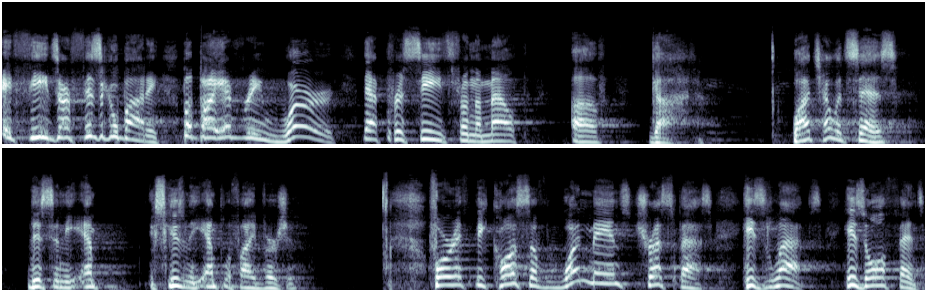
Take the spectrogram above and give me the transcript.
It feeds our physical body, but by every word that proceeds from the mouth of God. Watch how it says this in the, excuse me, the amplified version. For if because of one man's trespass, his lapse, his offense,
